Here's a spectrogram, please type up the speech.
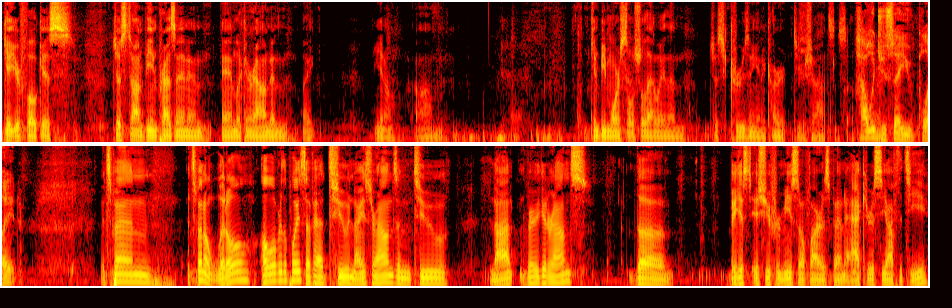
get your focus just on being present and and looking around and like you know um, can be more social that way than just cruising in a cart to your shots and stuff. How would you say you've played? It's been it's been a little all over the place. I've had two nice rounds and two not very good rounds. The biggest issue for me so far has been accuracy off the tee.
